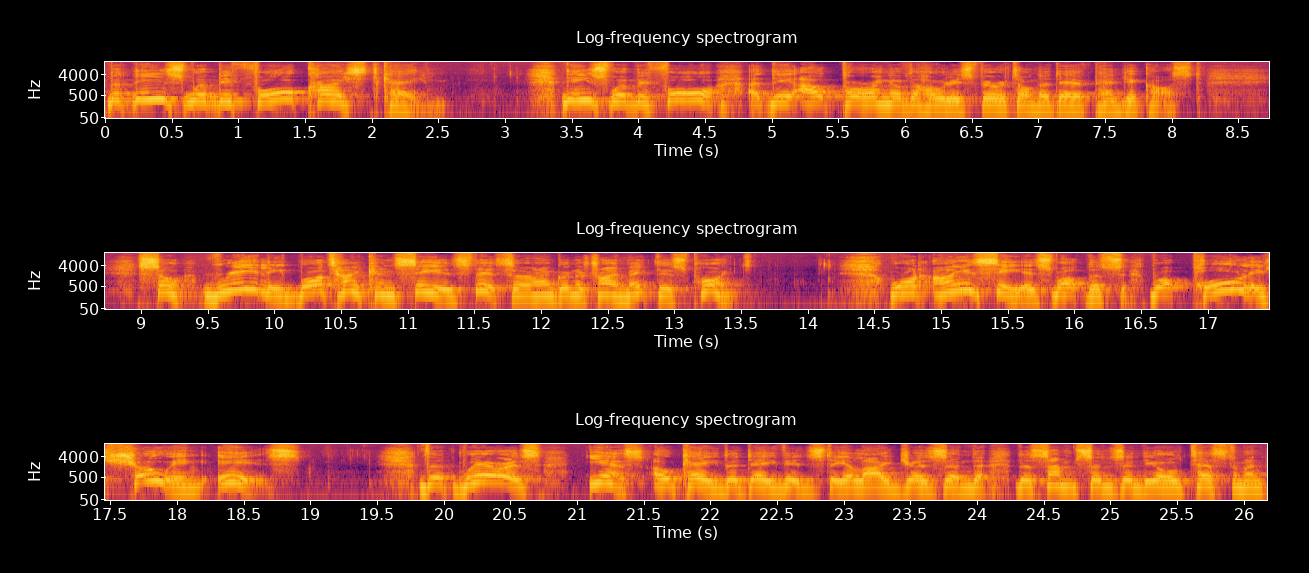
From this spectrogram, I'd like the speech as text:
But these were before Christ came. These were before uh, the outpouring of the Holy Spirit on the day of Pentecost. So, really, what I can see is this, and I'm going to try and make this point. What I see is what, this, what Paul is showing is that whereas, yes, okay, the Davids, the Elijahs, and the, the Samsons in the Old Testament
